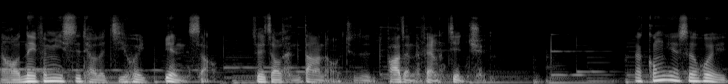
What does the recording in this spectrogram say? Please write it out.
然后内分泌失调的机会变少，所以造成大脑就是发展的非常健全。那工业社会。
